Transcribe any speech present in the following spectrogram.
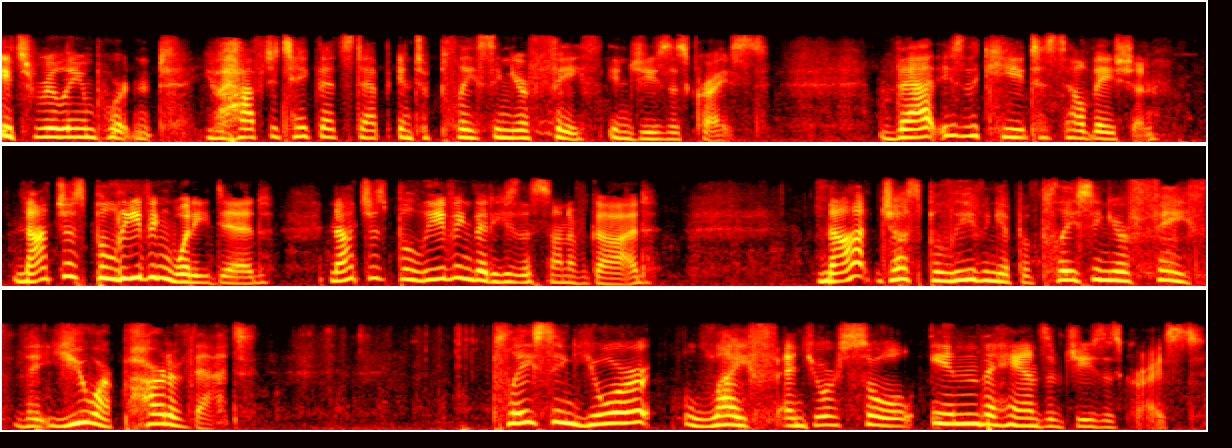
It's really important. You have to take that step into placing your faith in Jesus Christ. That is the key to salvation. Not just believing what he did, not just believing that he's the Son of God, not just believing it, but placing your faith that you are part of that. Placing your life and your soul in the hands of Jesus Christ.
